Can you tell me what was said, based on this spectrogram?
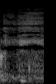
I'm just...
